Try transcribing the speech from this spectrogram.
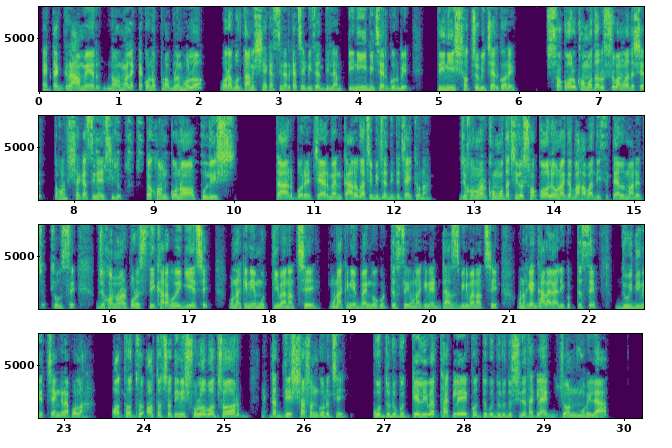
একটা গ্রামের নর্মাল একটা কোনো প্রবলেম হলো, ওরা বলতো, আমি শেখ হাসিনার কাছে বিচার দিলাম। তিনিই বিচার করবে, তিনিই স্বচ্ছ বিচার করে। সকল ক্ষমতার উৎস বাংলাদেশের তখন শেখ হাসিনাই ছিল। তখন কোনো পুলিশ, তারপরে চেয়ারম্যান কারও কাছে বিচার দিতে চাইতো না। যখন ওনার ক্ষমতা ছিল, সকলে ওনাকে বাহাবা দিছে, তেল মারে চলছে। যখন ওনার পরিস্থিতি খারাপ হয়ে গিয়েছে, ওনাকে নিয়ে মূর্তি বানাচ্ছে, ওনাকে নিয়ে ব্যঙ্গ করতেছে, ওনাকে নিয়ে ডাস্টবিন বানাচ্ছে, ওনাকে গালাগালি করতেছে, দুই দিনের চেংরা পোলা। অথচ তিনি ষোলো বছর একটা দেশ শাসন করেছে। কতটুকু কেলিবার থাকলে, কতটুকু দূরদর্শিতা থাকলে একজন মহিলা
